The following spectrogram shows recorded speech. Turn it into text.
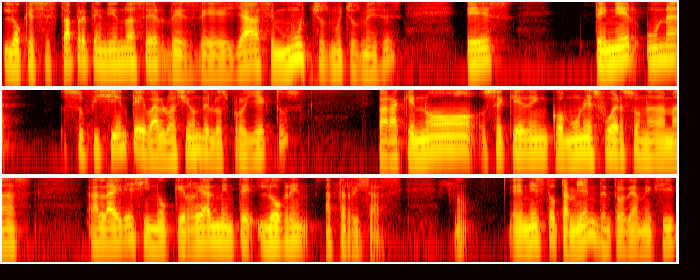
lo que se está pretendiendo hacer desde ya hace muchos, muchos meses es tener una suficiente evaluación de los proyectos para que no se queden como un esfuerzo nada más al aire, sino que realmente logren aterrizarse. ¿no? En esto también, dentro de Amexid,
